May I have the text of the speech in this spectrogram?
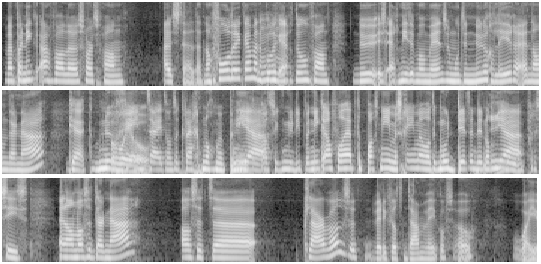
mijn paniekaanvallen een soort van uitstellen. Dan voelde ik hem en dan kon Mhm. ik echt doen van, nu is echt niet het moment. We moeten nu nog leren en dan daarna. Ja, ik heb nu Oh, geen joh. tijd, want dan krijg ik nog meer paniek. Ja. Als ik nu die paniekaanval heb, dat past niet in mijn schema, want ik moet dit en dit nog Ja, doen. precies. En dan was het daarna, als het eh, klaar was, het, weet ik veel, tentamenweek of zo. Wow.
